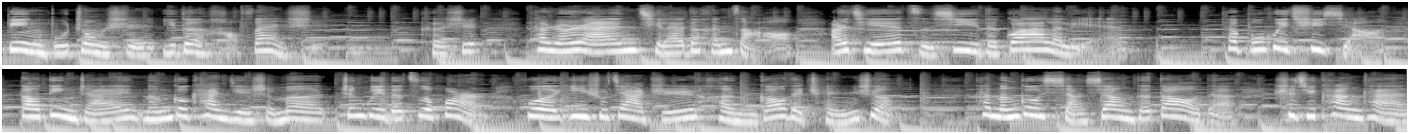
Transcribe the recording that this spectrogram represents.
并不重视一顿好饭食，可是他仍然起来得很早，而且仔细地刮了脸。他不会去想到定宅能够看见什么珍贵的字画或艺术价值很高的陈设，他能够想象得到的是去看看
